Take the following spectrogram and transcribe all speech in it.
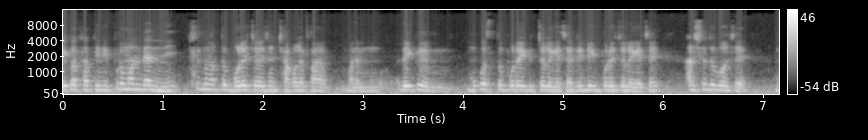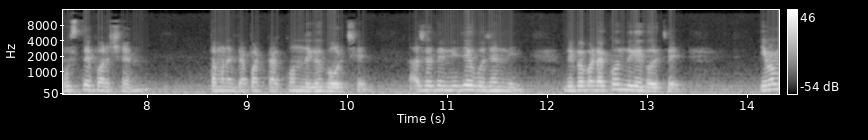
এই কথা তিনি প্রমাণ দেননি, শুধুমাত্র বলে চলেছেন ছাগলে মানে রেখে মুখস্থ পড়ে চলে গেছে রিডিং পড়ে চলে গেছে, আর শুধু বলছে, বুঝতে পারছেন তার মানে ব্যাপারটা কোন দিকে ঘুরছে আসলে তিনি নিজে বোঝেননি যে ব্যাপারটা কোন দিকে ঘুরছে ইমাম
